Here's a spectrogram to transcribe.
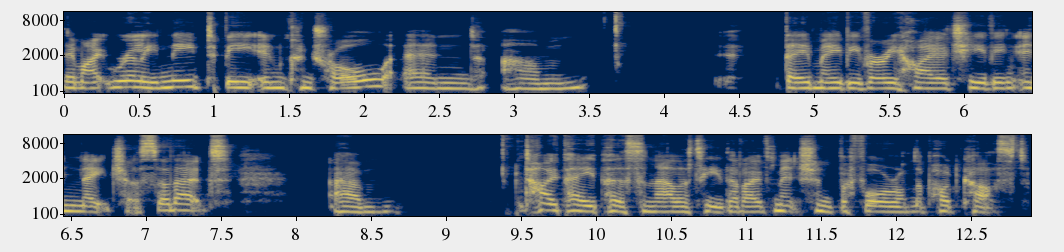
They might really need to be in control and um, they may be very high achieving in nature. So that um, type A personality that I've mentioned before on the podcast.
